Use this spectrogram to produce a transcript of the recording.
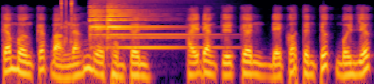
Cảm ơn các bạn lắng nghe thông tin. Hãy đăng ký kênh để có tin tức mới nhất.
